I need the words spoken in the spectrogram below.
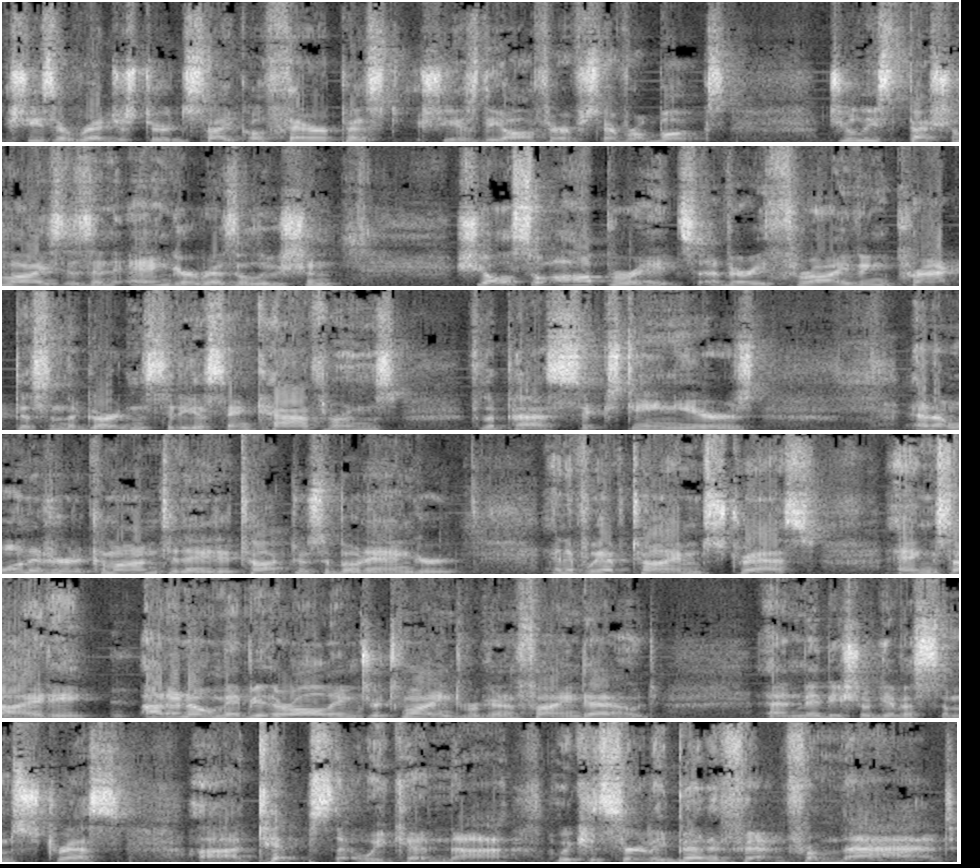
She's a registered psychotherapist. She is the author of several books. Julie specializes in anger resolution she also operates a very thriving practice in the Garden City of St. Catharines for the past 16 years. And I wanted her to come on today to talk to us about anger and if we have time, stress, anxiety. I don't know, maybe they're all intertwined. We're going to find out. And maybe she'll give us some stress uh, tips that we can uh, we can certainly benefit from that.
